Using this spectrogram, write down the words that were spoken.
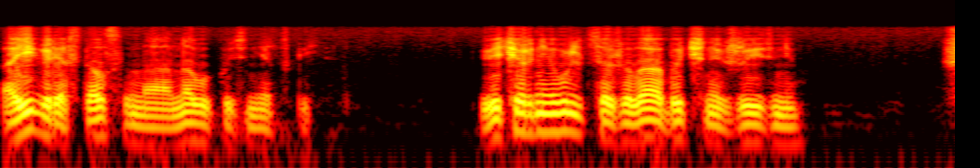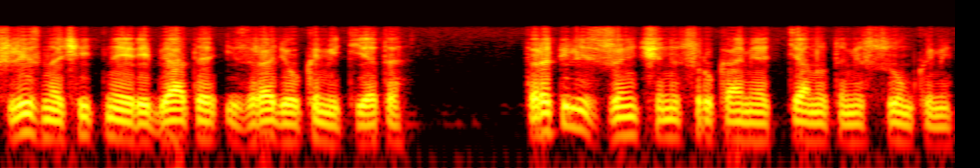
а Игорь остался на Новокузнецкой. Вечерняя улица жила обычной жизнью. Шли значительные ребята из радиокомитета. Торопились женщины с руками оттянутыми сумками.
